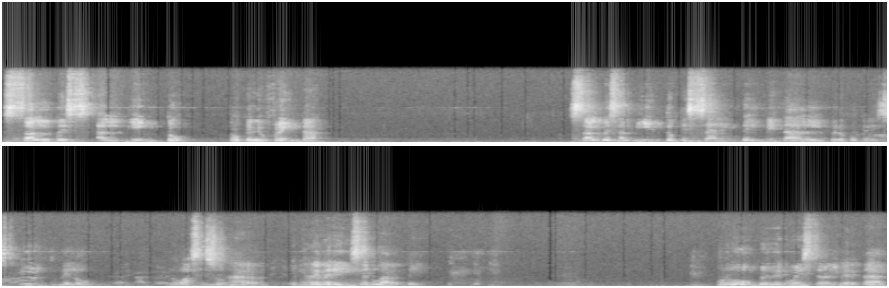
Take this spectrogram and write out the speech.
Salves al viento, toque de ofrenda, salves al viento que salen del metal, pero con el espíritu del hombre, lo hace sonar en reverencia a Duarte. Pro hombre de nuestra libertad,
